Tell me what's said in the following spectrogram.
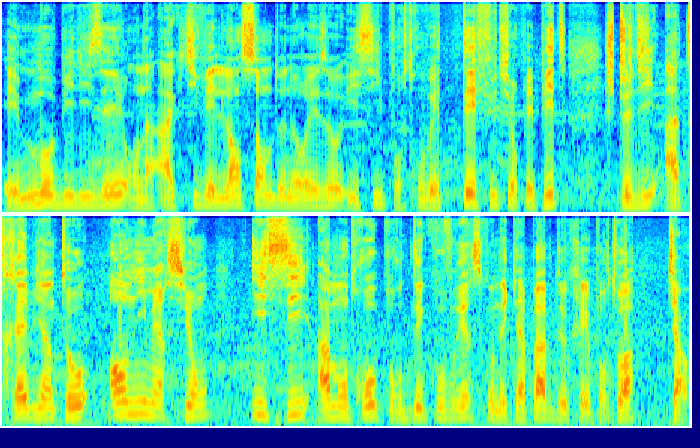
est mobilisé. On a activé l'ensemble de nos réseaux ici pour trouver tes futures pépites. Je te dis à très bientôt en immersion ici à Montreux pour découvrir ce qu'on est capable de créer pour toi. Ciao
